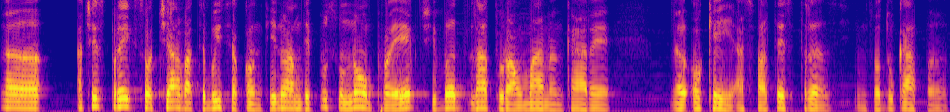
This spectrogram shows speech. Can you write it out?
Uh, acest proiect social va trebui să continue. Am depus un nou proiect și văd latura umană în care, ok, asfaltez străzi, introduc apă,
